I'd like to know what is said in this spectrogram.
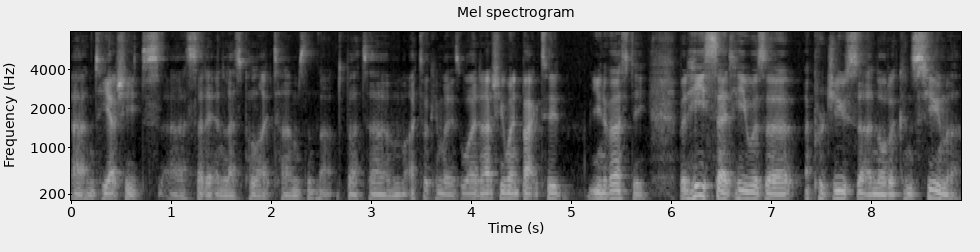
And he actually uh, said it in less polite terms than that. But um, I took him at his word and actually went back to university. But he said he was a, a producer, not a consumer,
